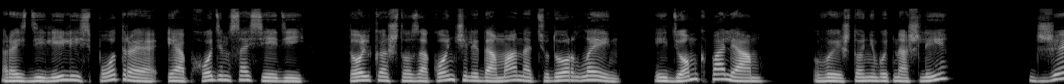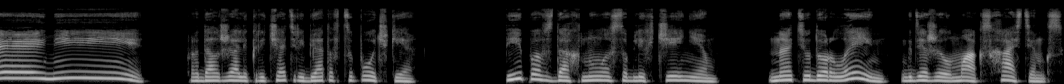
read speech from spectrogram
«Разделились по трое и обходим соседей. Только что закончили дома на Тюдор-Лейн. Идем к полям. Вы что-нибудь нашли?» «Джейми!» — продолжали кричать ребята в цепочке. Пипа вздохнула с облегчением. На Тюдор-Лейн, где жил Макс Хастингс,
